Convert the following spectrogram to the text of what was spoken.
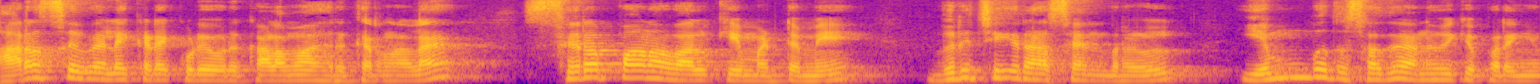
அரசு வேலை கிடைக்கக்கூடிய ஒரு காலமாக இருக்கிறனால சிறப்பான வாழ்க்கையை மட்டுமே விருச்சிக ராசி என்பவர்கள் எண்பது சதவீதம் அனுபவிக்க போகிறீங்க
